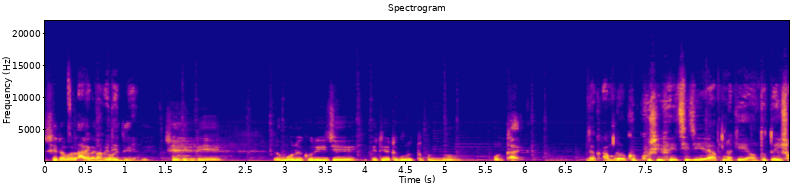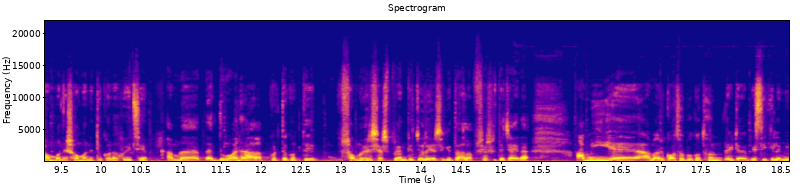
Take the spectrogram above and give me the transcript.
সেটা আবার আরেকভাবে। দেখবে। সেদিক দিয়ে মনে করি যে এটি একটা গুরুত্বপূর্ণ অধ্যায়। দেখ আমরাও খুব খুশি হয়েছি যে আপনাকে অন্তত এই সম্মানে সম্মানিত করা হয়েছে। আমরা একদম হয় না আলাপ করতে করতে সময়ের শেষ প্রান্তে চলে আসি কিন্তু আলাপ শেষ হতে চায় না। আমি আমার কথোপকথন এটা বেসিক্যালি আমি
